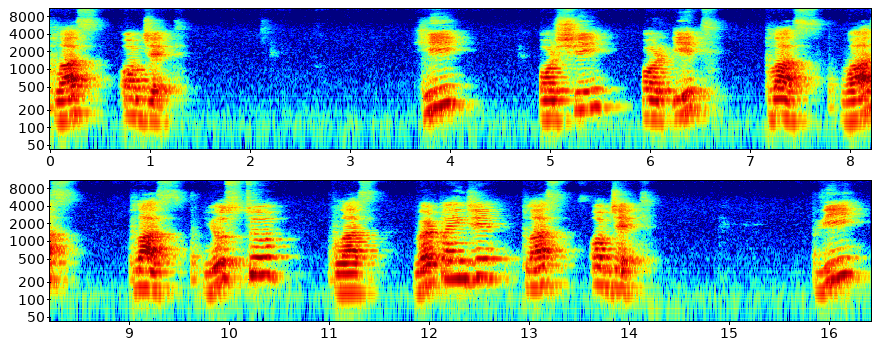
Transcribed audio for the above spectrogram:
plus object. He or she or it plus was plus used to plus verb ing plus object. We,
